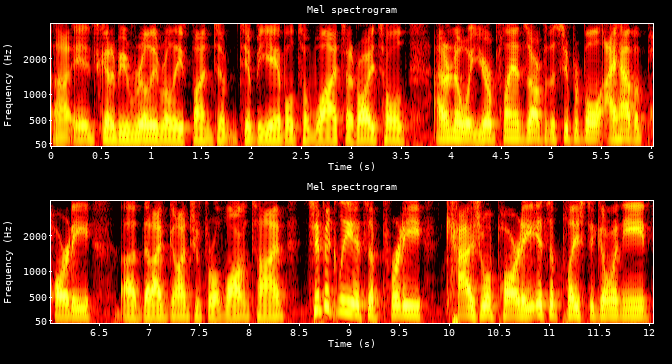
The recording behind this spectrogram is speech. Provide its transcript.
uh, it's going to be really really fun to to be able to watch. I've already told. I don't know what your plans are for the Super Bowl. I have a party uh, that I've gone to for a long time. Typically, it's a pretty casual party. It's a place to go and eat.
